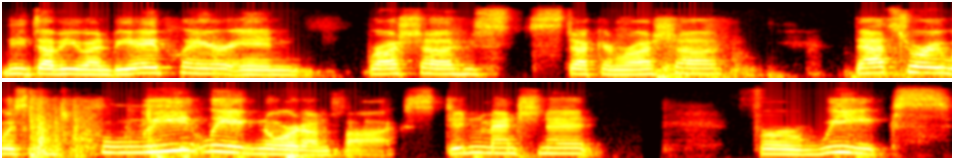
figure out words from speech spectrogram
the WNBA player in Russia who's stuck in Russia. That story was completely ignored on Fox, didn't mention it for weeks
